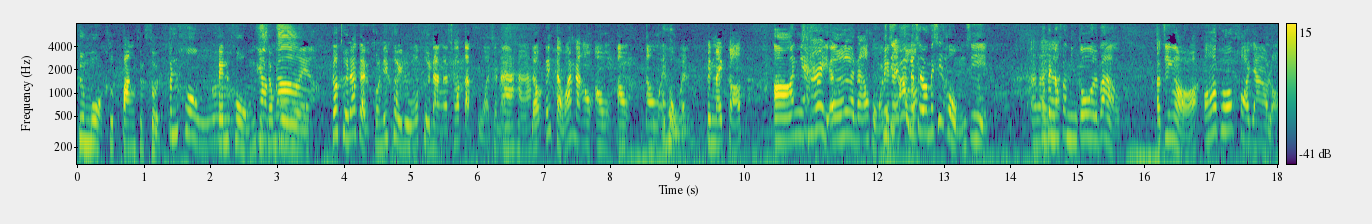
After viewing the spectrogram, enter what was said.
คือหมวกคือปังสุดเป็นหงส์อะ ๆ เป็นหงส์สีชมพู อยากได้อะก็คือถ้าเกิดคนที่เคยดูก็คือนางจะชอบตัดหัวใช่ไหมอ่าฮะ แล้วเอ้ยแต่ว่านางเอาเอาเอาเอาไอ้หงส์อะเป็นไม้กอล์ฟอ๋อเนี่ยใช่เออนางเอาหงส์มาไม่เป็นใช่ไม้กอ้าวอไม่ล์ฟใช่ว่าไม่ใช่หงส์สิ อะไรมันเป็นนกอะฟลามิงโกหรือเปล่าเอาจริงเหรออ๋อเพราะว่าคอยาวเหรอ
